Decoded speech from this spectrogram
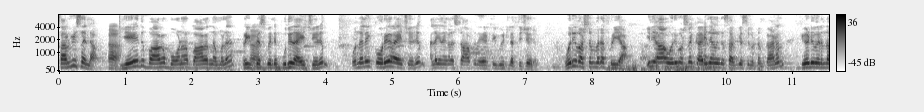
സർവീസ് അല്ല. ഏത് ഭാഗം പോണ ഭാഗം നമ്മൾ റീപ്ലേസ്മെന്റ് പുതിയത് അയച്ചു തരും. ഒന്നല്ലെങ്കിൽ കൊറിയർ അയച്ചു തരും. അല്ലെങ്കിൽ ഞങ്ങളുടെ സ്റ്റാഫ് നേരിട്ട് വീട്ടിൽ എത്തിച്ചു തരും. ഒരു വർഷം വരെ ഫ്രീ ആണ് ഇനി ആ ഒരു വർഷം കഴിഞ്ഞാൽ നിങ്ങൾക്ക് സർവീസ് കിട്ടും. കാരണം കേടുവരുന്ന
